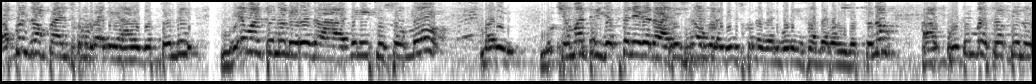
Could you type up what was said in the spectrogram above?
డబ్బులు సంపాదించుకుంటారని ఆమె చెప్తుంది. మేమంటున్నాం ఈరోజు ఆ అవినీతి సొమ్ము? మరి ముఖ్యమంత్రి చెప్తేనే కదా హరీష్ రావు కూడా తీసుకున్నదని కూడా ఈ సందర్భంగా చెప్తున్నాం. ఆ కుటుంబ సభ్యులు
